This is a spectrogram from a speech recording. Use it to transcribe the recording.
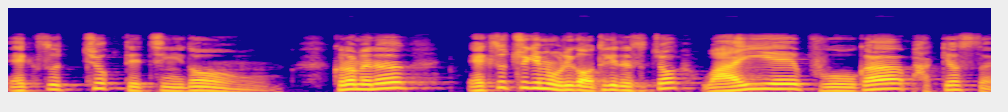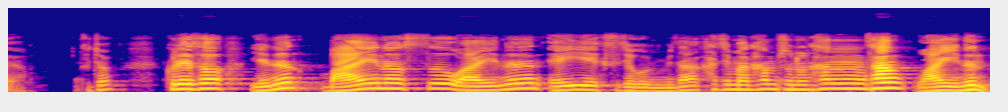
x축 대칭 이동. 그러면은 x축이면 우리가 어떻게 됐었죠? y의 부호가 바뀌었어요. 그죠? 그래서 얘는 마이너스 y는 ax 제곱입니다. 하지만 함수는 항상 y는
